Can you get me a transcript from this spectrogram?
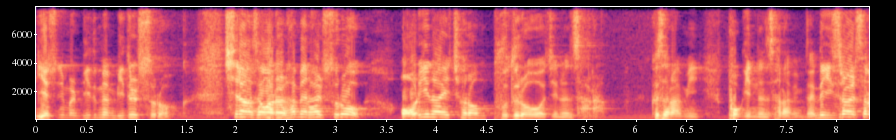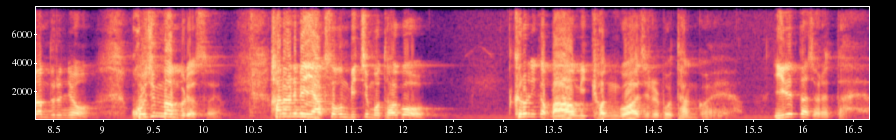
예수님을 믿으면 믿을수록 신앙생활을 하면 할수록 어린아이처럼 부드러워지는 사람. 그 사람이 복 있는 사람입니다. 근데 이스라엘 사람들은요, 고집만 부렸어요. 하나님의 약속은 믿지 못하고, 그러니까 마음이 견고하지를 못한 거예요. 이랬다 저랬다 해요.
